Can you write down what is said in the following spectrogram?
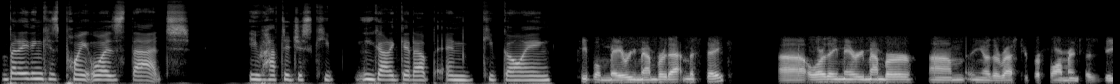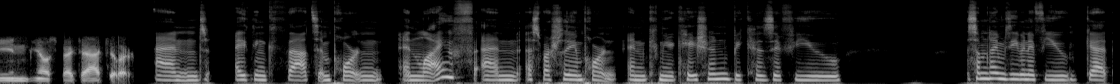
but I think his point was that you have to just keep, you got to get up and keep going. People may remember that mistake, uh, or they may remember, um, you know, the rest of your performance as being, you know, spectacular. And I think that's important in life and especially important in communication because if you, sometimes even if you get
